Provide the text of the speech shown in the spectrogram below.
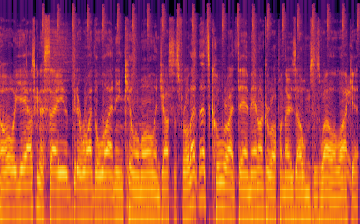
Oh yeah, I was gonna say a bit of Ride the Lightning, Kill 'Em All, and Justice for All. That that's cool right there, man. I grew up on those albums as well. I like it.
